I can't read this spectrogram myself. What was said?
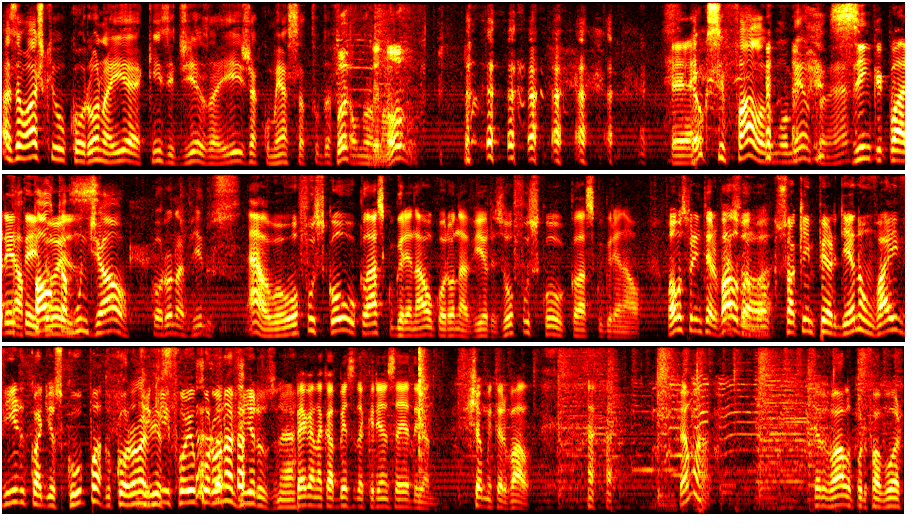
Mas eu acho que o corona aí é 15 dias aí, já começa tudo a ficar ao normal. De novo? É. o que se fala no momento, né? 5h42. É a pauta mundial, coronavírus. Ah, o- ofuscou o clássico Grenal, o coronavírus. Ofuscou o clássico Grenal. Vamos pro intervalo, só, Bamba? só quem perder não vai vir com a desculpa do coronavírus. de que foi o coronavírus, né? Pega na cabeça da criança aí, Adriano. Chama o intervalo. Chama. Intervalo, por favor.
